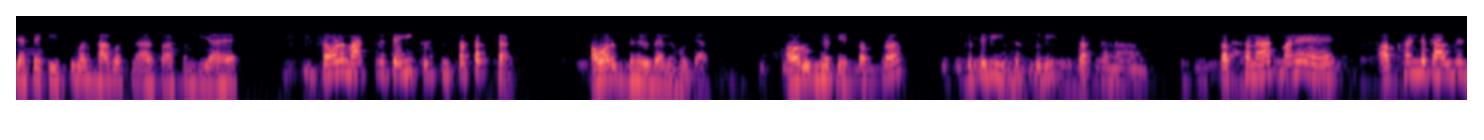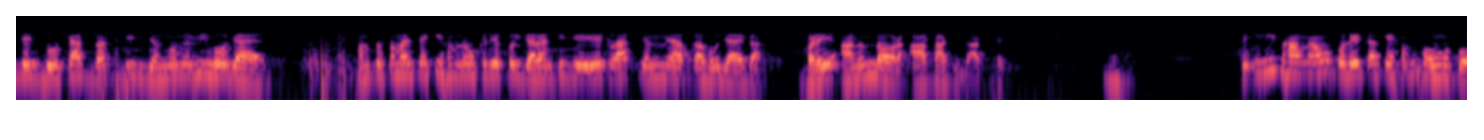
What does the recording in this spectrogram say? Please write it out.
जैसे कि श्रीमद भागवत ने आश्वासन दिया है, श्रवण मात्र से ही कृष्ण तत्क्षण अवरुद्ध हृदय में हो जाते हैं। अवरुद्ध थे तत्र, पृथ्वी तत्नाथ माने अखंड काल में दो, चार, दस, बीस जन्मों में भी हो जाए। हम तो समझते हैं कि हम लोगों के लिए कोई गारंटी दे एक लाख जन्म में आपका हो जाएगा। बड़े आनंद और आशा की बात है। तो इन्हीं भावनाओं को लेकर के हम लोगों को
